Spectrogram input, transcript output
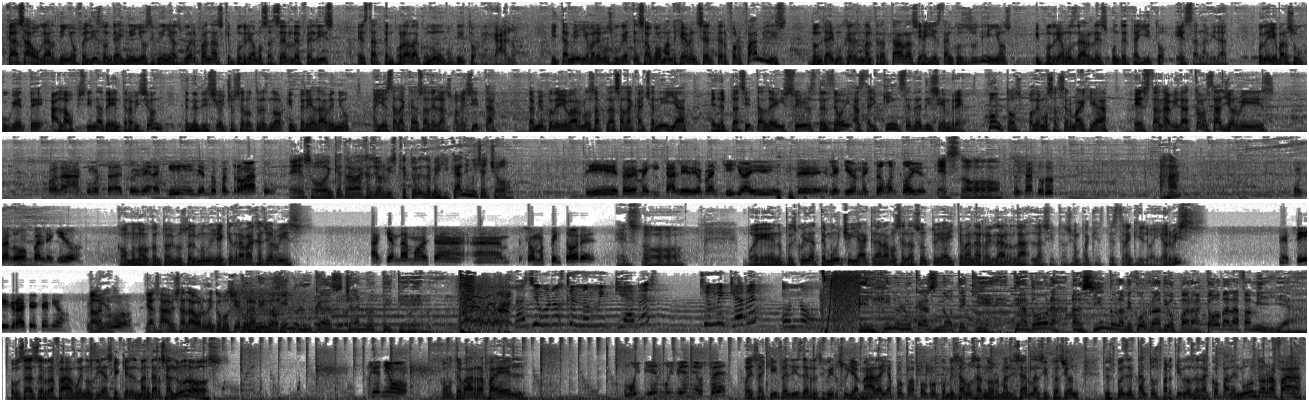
Casa Hogar Niño Feliz, donde hay niños y niñas huérfanas que podríamos hacerle feliz esta temporada con un bonito regalo. Y también llevaremos juguetes a Woman Heaven Center for Families, donde hay mujeres maltratadas y ahí están con sus niños y podríamos darles un detallito esta Navidad. Puede llevar su juguete a la oficina de Entravisión en el 1803 North Imperial Avenue. Ahí está la casa de la suavecita. También puede llevarlos a Plaza La Cachanilla en el Placita Ley Sears desde hoy hasta el 15 de diciembre. Juntos podemos hacer magia esta Navidad. ¿Cómo estás, Jorvis? Hola, ¿cómo estás? Estoy bien aquí, yendo para el trabajo. Eso, ¿en qué trabajas, Jorvis? Que tú eres de Mexicali, muchacho. Sí, soy de Mexicali, de un ranchillo ahí, de Legión Exahualcoyos. Eso. Un saludo. Ajá. Un saludo para el ejido. ¿Cómo no? Con todo el gusto del mundo. ¿Y en qué trabajas, Jorvis? Aquí andamos, ah, ah, somos pintores. Eso. Bueno, pues cuídate mucho y ya aclaramos el asunto y ahí te van a arreglar la, la situación para que estés tranquilo ahí, Orvis. Eh, Sí, gracias, genio. Un No, saludo. ya, ya sabes, a la orden, como siempre, Con el amigos. genio Lucas ya no te queremos. ¿Estás seguro que no me quieres? ¿Sí me quieres o no? El genio Lucas no te quiere, te adora, haciendo la mejor radio para toda la familia. ¿Cómo estás, Rafa? Buenos días, que quieres mandar saludos. Genio, ¿Cómo te va, Rafael? muy bien, muy bien. ¿Y usted? Pues aquí feliz de recibir su llamada. Ya poco a poco comenzamos a normalizar la situación después de tantos partidos de la Copa del Mundo, Rafa.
